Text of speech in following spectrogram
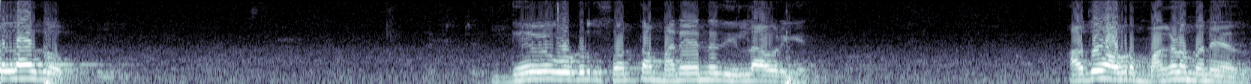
ಅಲ್ಲ ಅದು. ದೇವೇಗೌಡ್ರದ್ದು ಸ್ವಂತ ಮನೆ ಅನ್ನೋದು ಇಲ್ಲ ಅವರಿಗೆ. ಅದು ಅವ್ರ ಮಗಳ ಮನೆ ಅದು.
